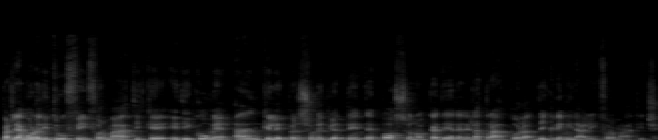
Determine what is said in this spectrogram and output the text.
Parliamo ora di truffe informatiche e di come anche le persone più attente possono cadere nella trappola dei criminali informatici.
